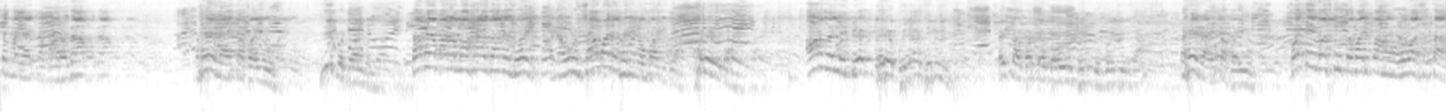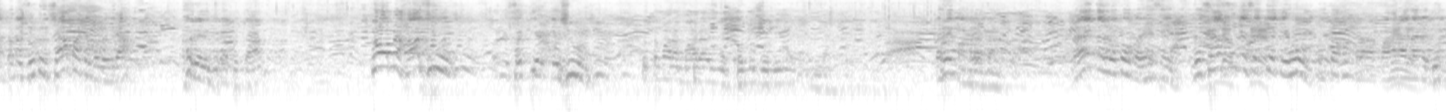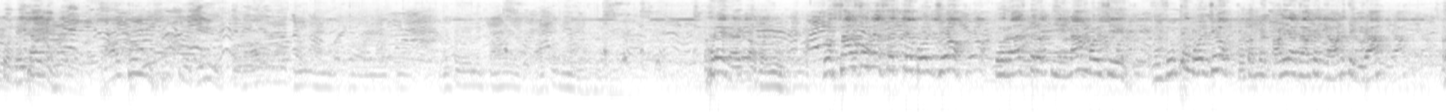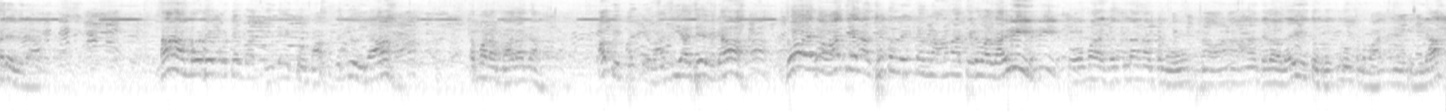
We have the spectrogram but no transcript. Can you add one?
તમારી આજ્ઞા મહારાજા હે તમે અમારા મહારાજાને જોઈ. અને હું શા માટે ફરીને ઊભા ગયા અરે વિરા આંગળી બેગ ઘરે ભૂલ્યા થી એટલા માટે બહુ ભીંડું બની ગયા અરે ભાઈઓ બધી વસ્તુ તમારી પાસે હોવા છતાં તમે જૂઠું શા માટે બોલો હીરા અરે વિરા બધા જો અમે હાસું અને સત્ય કહેશું તો તમારા મહારાજને ખોટું તો નહીં અરે મહારાજા રાયકા લોકો કહે છે જો સાચું સત્ય કહેવું તો તો મહારાજાને દુઃખ તો નહીં થાય ને. સાચું ને સત્ય છે તો રાગમાં થઈ નહીં નકર એને કારણે હાકર અરે રાયકા ભાઈઓ જો સાચું સત્ય બોલશો તો રાજ ઇનામ મળશે. જો જૂઠું બોલશો તો તમે કાળિયા ઢાકરની આણથી હીરા? અરે વિરા નાના મોઢે મોઢે વાત થઈ જાય, તો માફ કરજો વિરા તમારા મહારાજા આપી પોતે વાંધિયા છે વિરા જો લાવી, તો અમારા ગગલાના પણ લાવી, તો વિરા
